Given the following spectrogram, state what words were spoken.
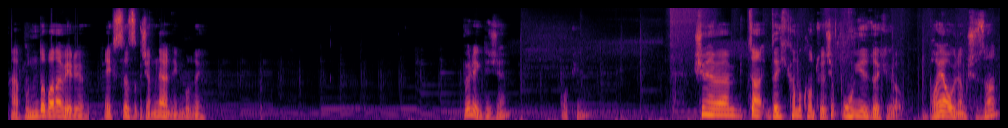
Ha bunu da bana veriyor. Ekstra zıplayacağım. Neredeyim? Buradayım. Böyle gideceğim. Okey. Şimdi hemen bir dakikamı kontrol edeceğim. 17 dakika. Bayağı oynamışız lan.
